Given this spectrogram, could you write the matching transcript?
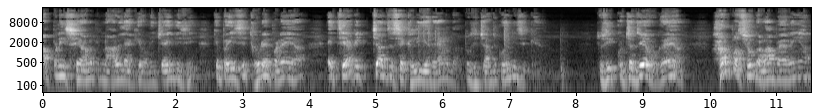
ਆਪਣੀ ਸਿਆਣਪ ਨਾਲ ਲੈ ਕੇ ਆਉਣੀ ਚਾਹੀਦੀ ਸੀ ਕਿ ਭਈ ਅਸੀਂ ਥੋੜੇ ਪੜ੍ਹੇ ਆ ਇੱਥੇ ਆ ਕੇ ਚੱਜ ਸਿੱਖ ਲਈਏ ਰਹਿਣ ਦਾ। ਤੁਸੀਂ ਚੱਜ ਕੋਈ ਨਹੀਂ ਸਿੱਖਿਆ। ਤੁਸੀਂ ਕੁਚੱਜੇ ਹੋ ਗਏ ਆ। ਹਰ ਪਾਸਿਓਂ ਗਾਲਾਂ ਪੈ ਰਹੀਆਂ।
